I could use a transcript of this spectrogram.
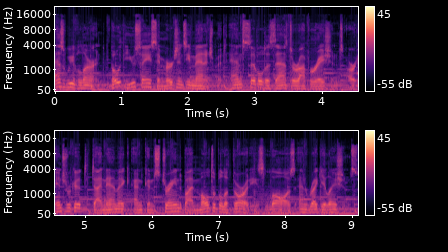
As we've learned, both USACE emergency management and civil disaster operations are intricate, dynamic, and constrained by multiple authorities, laws, and regulations.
